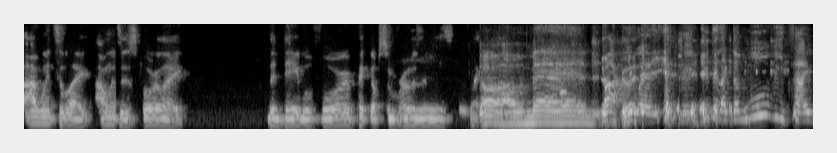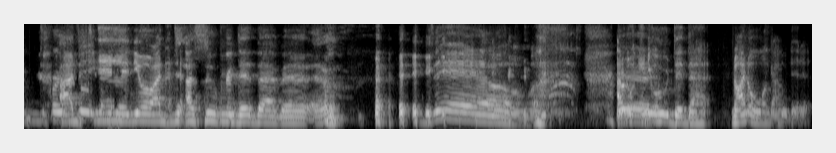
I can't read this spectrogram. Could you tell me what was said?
I went to like, I went to the store like the day before, picked up some roses. Like, oh man, you, went- you did like the movie type first I date. did, yo. I, did, I super did that, man. Damn. I don't know anyone who did that. No, I know one guy who did it.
